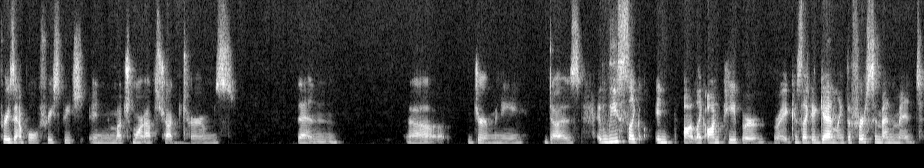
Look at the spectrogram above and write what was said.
for example free speech in much more abstract terms than uh, Germany does, at least like in uh, like on paper, right? Because like again, like the First Amendment,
